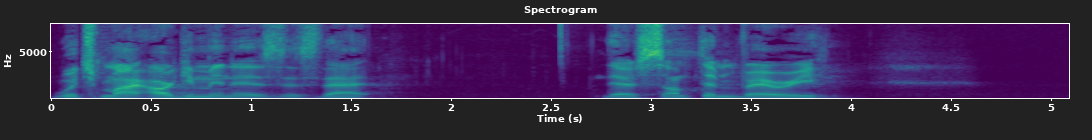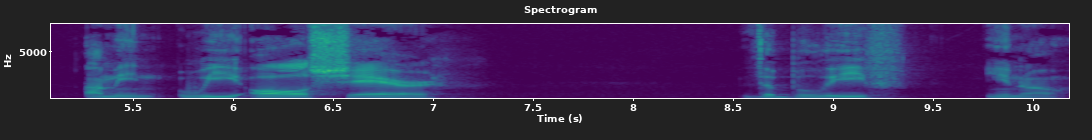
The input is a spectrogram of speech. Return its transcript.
Which my argument is is that there's something very. I mean, we all share the belief, you know,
